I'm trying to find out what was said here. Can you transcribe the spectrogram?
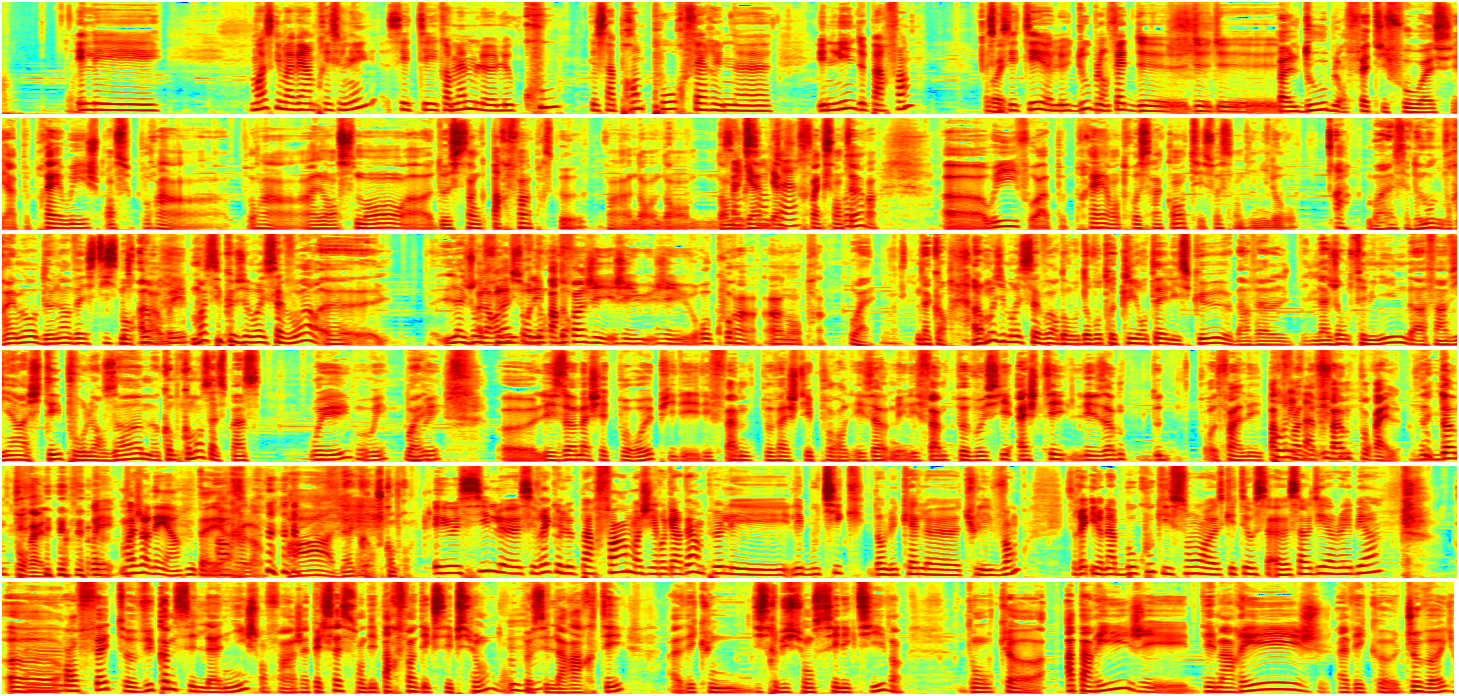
Et les. Moi, ce qui m'avait impressionné, c'était quand même le, le coût que ça prend pour faire une, une ligne de parfum. Parce Ouais. que c'était le double, en fait, de. de, de... Pas le double, en fait, il faut, ouais, c'est à peu près, oui, je pense pour un pour un, un lancement de 5 parfums, parce que enfin, dans, dans, dans ma gamme, il y a senteurs. 5 senteurs. Euh, oui, il faut à peu près entre 50 et 70 000 euros. Ah, voilà, ça demande vraiment de l'investissement. Alors, Ah oui. moi, ce que j'aimerais savoir, euh, l'agent. Alors là, sur les dans- parfums, j'ai j'ai eu, j'ai eu recours à, à un emprunt. Ouais, d'accord. Alors moi j'aimerais savoir dans, dans votre clientèle, est-ce que ben, la jante féminine ben, enfin, vient acheter pour leurs hommes? Comme, Comment ça se passe? Oui, oui, Ouais. oui. Euh, les hommes achètent pour eux, puis les, les femmes peuvent acheter pour les hommes, et les femmes peuvent aussi acheter les hommes, de, pour, enfin les parfums de femmes. femmes pour elles, d'hommes pour elles. Oui, moi j'en ai un, d'ailleurs. voilà. Ah d'accord, je comprends. Et aussi, le- c'est vrai que le parfum, moi j'ai regardé un peu les, les boutiques dans lesquelles euh, tu les vends. C'est vrai, il y en a beaucoup qui sont, euh, qui étaient au Sa- Saudi Arabia. Euh, Euh, En fait, euh, vu comme c'est de la niche, enfin, j'appelle ça, ce sont des parfums d'exception, donc Mhm. euh, c'est de la rareté avec une distribution sélective. Donc, euh, à Paris, j'ai démarré avec euh, Jovoy,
